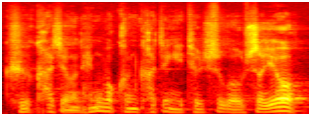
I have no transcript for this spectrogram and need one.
그 가정은 행복한 가정이 될 수가 없어요.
